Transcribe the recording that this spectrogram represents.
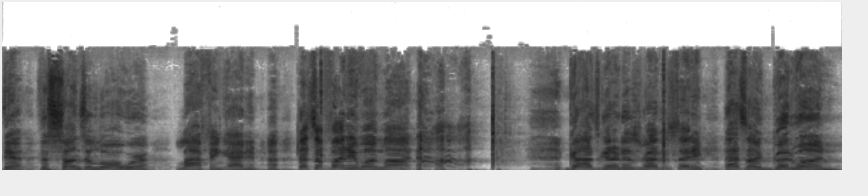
The, the sons-in-law were laughing at him. That's a funny one, Lot. God's going to destroy the city. That's a good one.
